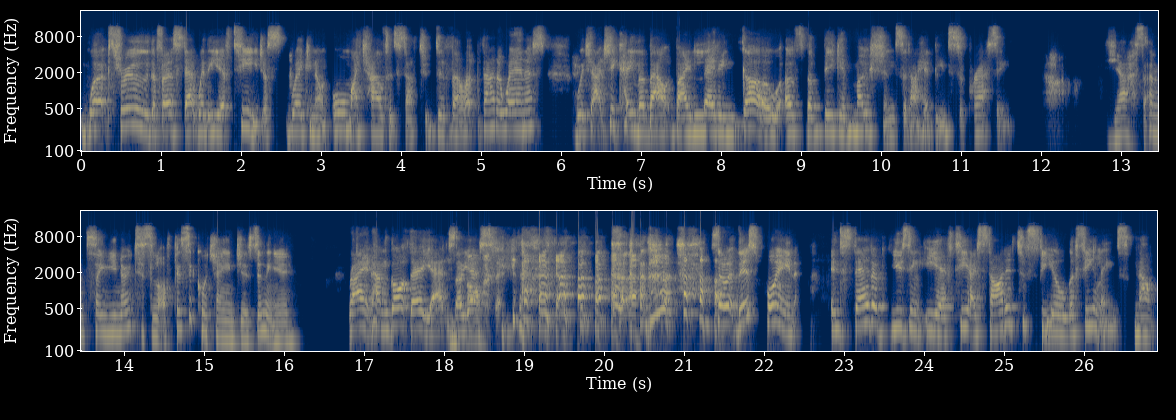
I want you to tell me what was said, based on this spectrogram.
work through the first step with EFT, just working on all my childhood stuff to develop that awareness which actually came about by letting go of the big emotions that I had been suppressing. Yes. And so you noticed a lot of physical changes, didn't you? Right. Haven't got there yet. So, oh. yes. Oh. so at this point, instead of using EFT, I started to feel the feelings. Now,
